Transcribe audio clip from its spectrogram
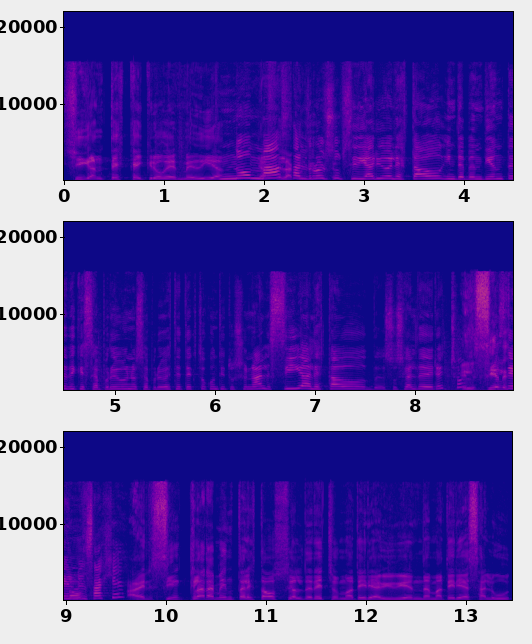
gigantesca y creo que desmedida. No más al rol subsidiario del Estado, independiente de que se apruebe o no se apruebe este texto constitucional, sí al Estado social de derecho. El sí al Estado, el mensaje? A ver, sí, claramente al Estado social de derecho en materia de vivienda, en materia de salud,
